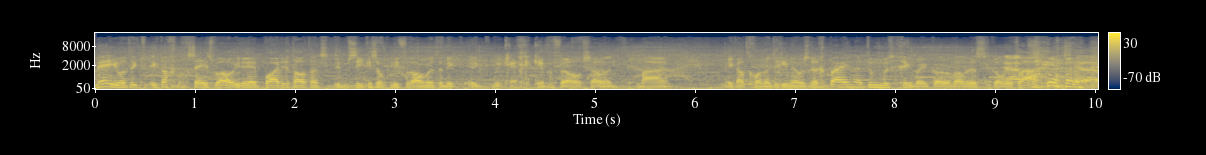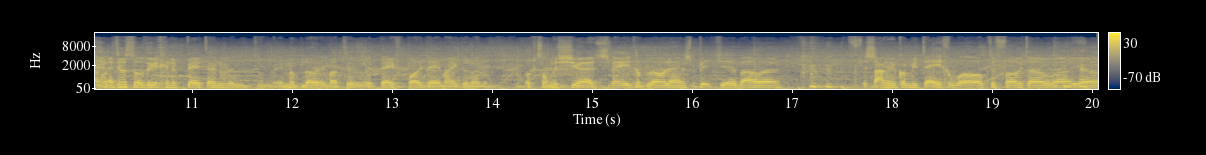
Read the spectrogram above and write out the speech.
nee, want ik, ik dacht nog steeds, wow, iedereen partyt altijd. De muziek is ook niet veranderd en ik, ik, ik kreeg geen kippenvel of zo. En- Maar ik had gewoon drie nummers rugpijn en toen ging ik bij een wel was ik alweer Ja, klaar. precies, ja, want- en toen stond ik in de pit en in mijn blow, wat, eh, wat Dave Boy deed, maar ik doe dan ook zonder shirt, zweet op Lowlands, pitje bouwen. De zanger kom je tegen, wow, op de foto, wow, yo.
